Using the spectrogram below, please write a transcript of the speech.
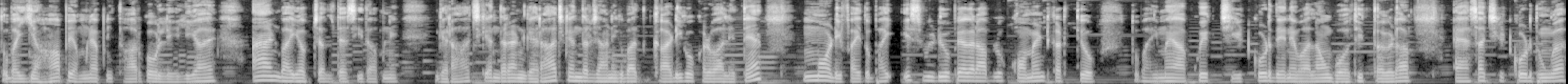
तो भाई यहाँ पे हमने अपनी थार को ले लिया है। एंड भाई अब चलते हैं सीधा अपने गैराज के अंदर। एंड गैराज के अंदर जाने के बाद गाड़ी को करवा लेते हैं मॉडिफाई तो भाई इस वीडियो पर अगर आप लोग कॉमेंट करते हो तो भाई मैं आपको एक चीट कोड देने वाला हूँ, बहुत ही तगड़ा। ऐसा चीट कोड दूँगा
